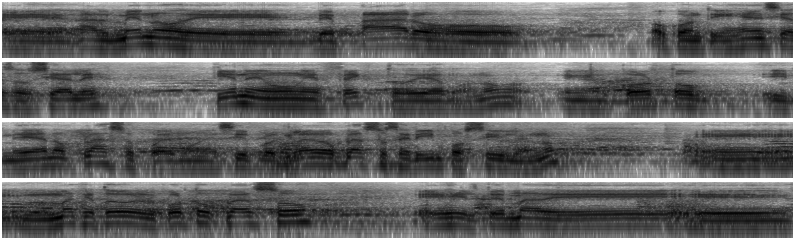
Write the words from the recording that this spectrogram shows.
eh, al menos de, paros o, contingencias sociales, tienen un efecto, digamos, ¿no? En el corto y mediano plazo, podemos decir, porque el largo plazo sería imposible, ¿no? Eh, más que todo en el corto plazo es el tema de eh,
